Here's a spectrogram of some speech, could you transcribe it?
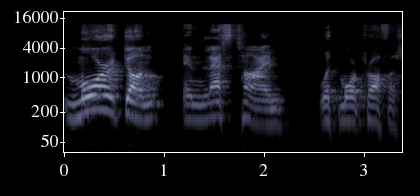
more done in less time with more profit.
